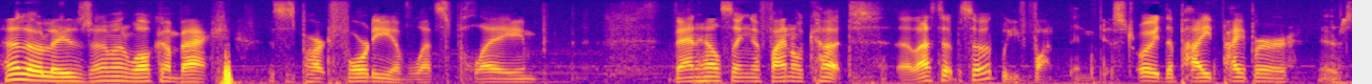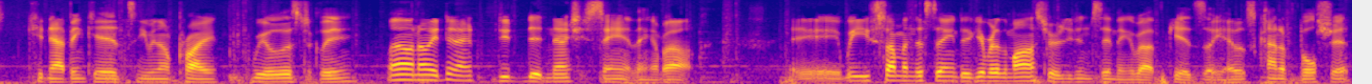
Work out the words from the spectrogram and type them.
Hello, ladies and gentlemen, welcome back. This is part 40 of Let's Play Van Helsing A Final Cut. Uh, last episode, we fought and destroyed the Pied Piper. There's kidnapping kids, even though probably realistically. Well, no, he didn't, didn't actually say anything about. Hey, we summoned this thing to get rid of the monsters. He didn't say anything about the kids, so yeah, it was kind of bullshit.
